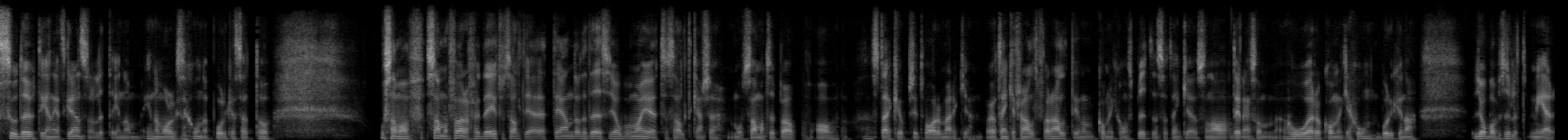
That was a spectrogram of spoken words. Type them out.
sudda ut enhetsgränserna lite inom, inom organisationen på olika sätt. Och, och sammanföra, för det är ju trots allt, at the end of the day så jobbar man ju trots allt kanske mot samma typ av, av stärka upp sitt varumärke. Och jag tänker framförallt, framförallt inom kommunikationsbiten så tänker jag sådana avdelningar som HR och kommunikation borde kunna jobba betydligt mer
